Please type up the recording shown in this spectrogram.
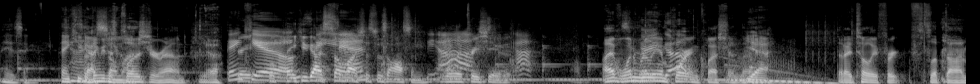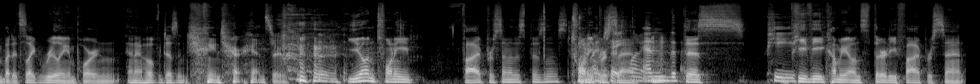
Amazing. Thank you I guys think we so just much. closed your round. Yeah. Thank Great. you. Well, thank you guys so much. Dan. This was awesome. Yeah. Really appreciate it. Yeah. I have one really you go. important question though, Yeah. that I totally for- flipped on, but it's like really important, and I hope it doesn't change our answers. you own 25% of this business? 20%. And the this P- PV company owns 35%.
